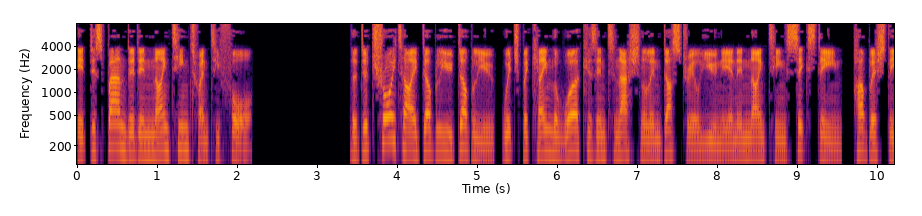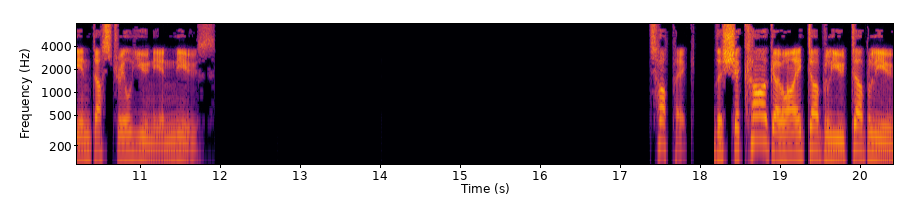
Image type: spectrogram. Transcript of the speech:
It disbanded in 1924. The Detroit IWW, which became the Workers' International Industrial Union in 1916, published the Industrial Union News. The Chicago IWW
